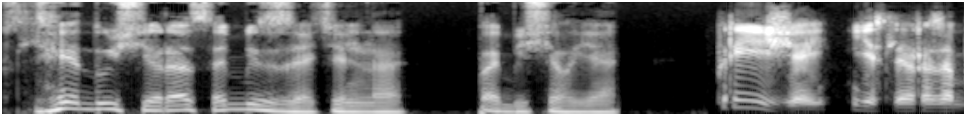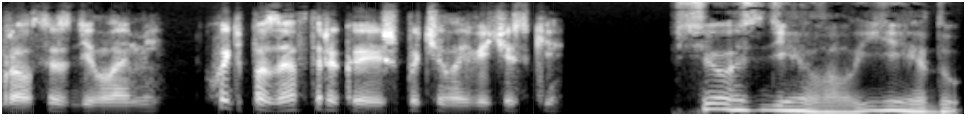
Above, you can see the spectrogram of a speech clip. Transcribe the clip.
«В следующий раз обязательно», — пообещал я. «Приезжай, если разобрался с делами. Хоть позавтракаешь по-человечески». «Все сделал, еду».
